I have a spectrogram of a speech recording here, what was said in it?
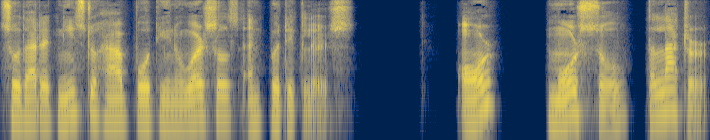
so that it needs to have both universals and particulars, or more so, the latter.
